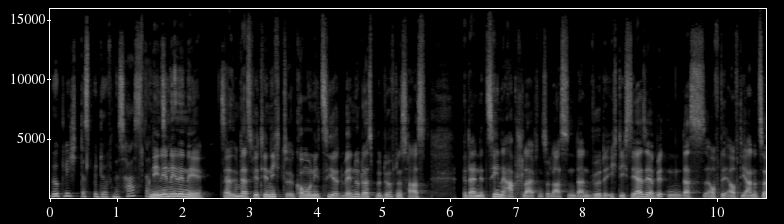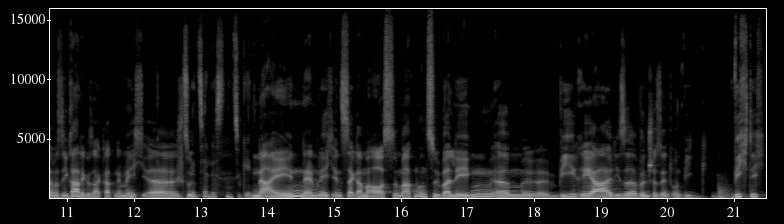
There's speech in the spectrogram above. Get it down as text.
wirklich das Bedürfnis hast, dann. Nee, nee, nee, nee, nee. Das wird hier nicht äh, kommuniziert. Wenn du das Bedürfnis hast, deine Zähne abschleifen zu lassen, dann würde ich dich sehr, sehr bitten, das auf die, auf die Anne zu hören, was sie gerade gesagt hat, nämlich äh, zu, Spezialisten zu gehen. Nein, nämlich Instagram auszumachen und zu überlegen, ähm, wie real diese Wünsche sind und wie wichtig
